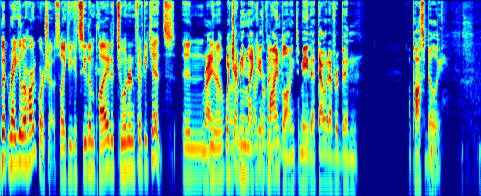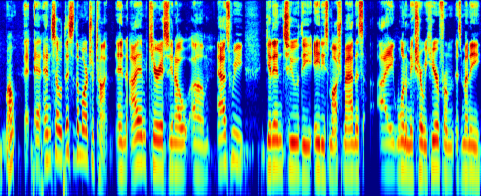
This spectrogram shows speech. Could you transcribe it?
but regular hardcore shows. Like you could see them play to 250 kids, and Right. you know, Which I mean, like, it's mind blowing to me that that would ever been a possibility. Well, and so this is the march of time, and I am curious. You know, um, as we get into the '80s Mosh Madness, I want to make sure we hear from as many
